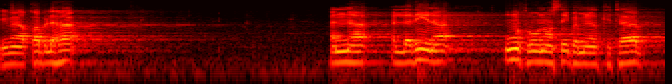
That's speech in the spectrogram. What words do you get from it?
لما قبلها أن الذين أوتوا نصيبا من الكتاب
